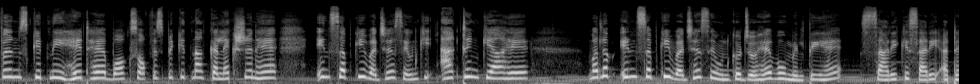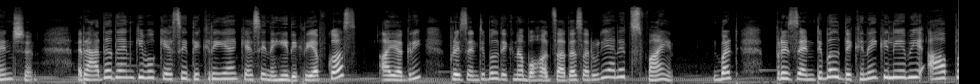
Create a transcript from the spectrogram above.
फिल्म्स कितनी हिट है बॉक्स ऑफ़िस पे कितना कलेक्शन है, इन सब की वजह से उनकी एक्टिंग क्या है? मतलब इन सब की वजह से उनको जो है वो मिलती है सारी की सारी अटेंशन राधा देन कि वो कैसे दिख रही हैं, कैसे नहीं दिख रही है ऑफकोर्स आई अग्री प्रेजेंटेबल दिखना बहुत ज़्यादा ज़रूरी है and it's fine but presentable दिखने के लिए भी आप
